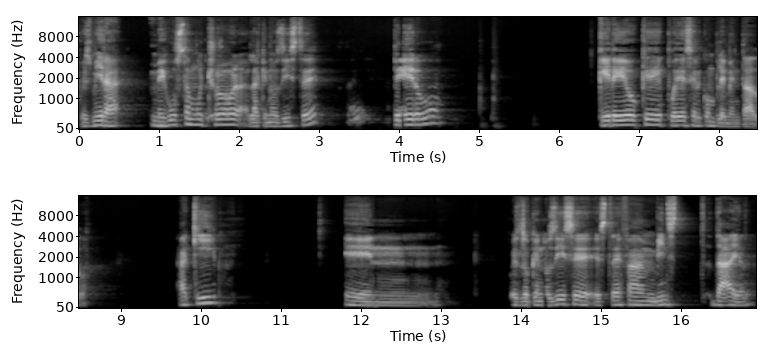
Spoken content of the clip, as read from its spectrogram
Pues mira, me gusta mucho la que nos diste, pero creo que puede ser complementado. Aquí, en pues lo que nos dice Stefan Dial,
